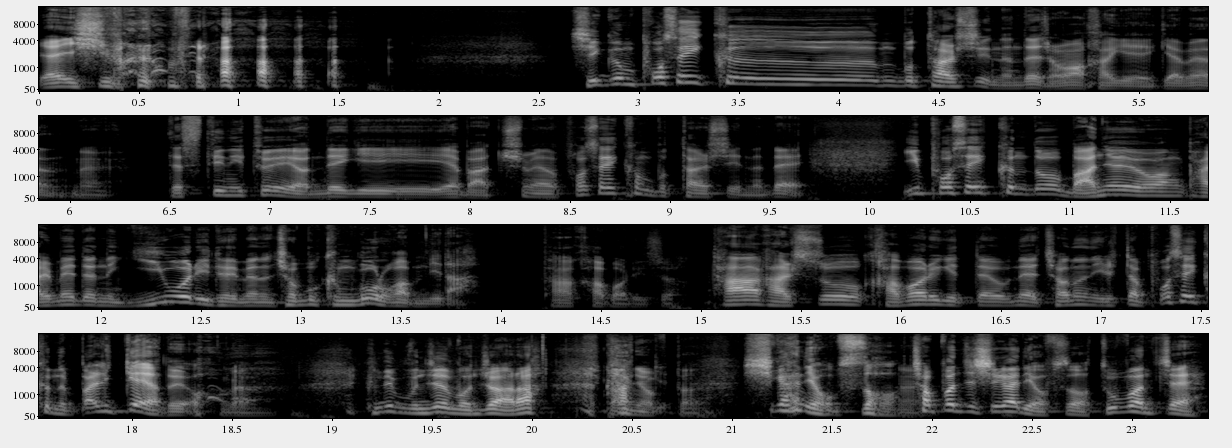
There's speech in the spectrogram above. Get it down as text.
야이 씨발놈들아. 지금 포세이큰부터 할 수 있는데 정확하게 얘기하면 네. 데스티니 2의 연대기에 맞추면 포세이큰부터 할 수 있는데 이 포세이큰도 마녀 여왕 발매되는 2월이 되면 전부 금고로 갑니다. 다 가버리죠. 다 갈 수 가버리기 때문에 저는 일단 포세이큰을 빨리 깨야 돼요. 네. 근데 문제는 뭔지 알아? 시간이 각- 없다. 시간이 없어. 네. 첫 번째 시간이 없어. 두 번째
